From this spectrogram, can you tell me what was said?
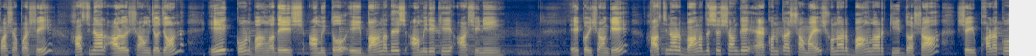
পাশাপাশি হাসিনার আরও সংযোজন, এ কোন বাংলাদেশ? আমি তো এই বাংলাদেশ আমি রেখে আসিনি। একই সঙ্গে হাসিনার বাংলাদেশের সঙ্গে এখনকার সময়ে সোনার বাংলার কী দশা, সেই ফারাকও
